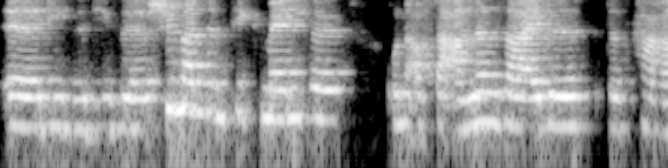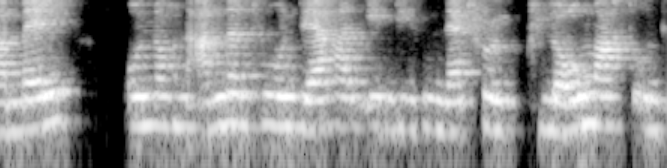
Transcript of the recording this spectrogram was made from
äh, diese, diese schimmernden Pigmente und auf der anderen Seite das Karamell und noch einen anderen Ton, der halt eben diesen Natural Glow macht und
